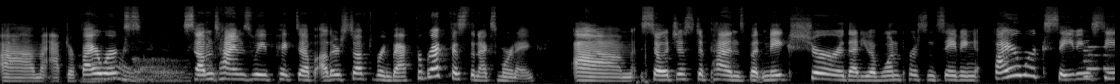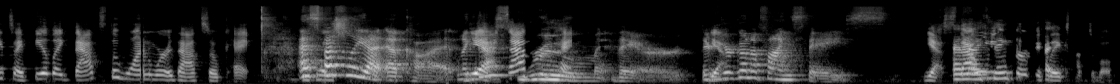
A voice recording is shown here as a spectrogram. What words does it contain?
um, after fireworks. Oh. Sometimes we've picked up other stuff to bring back for breakfast the next morning. Um, so it just depends, but make sure that you have one person saving fireworks saving seats. I feel like that's the one where that's okay. Especially at Epcot. Like Yeah, there's that's okay. room there. there Yeah. You're gonna find space. Yes, And that I one think- is perfectly acceptable.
